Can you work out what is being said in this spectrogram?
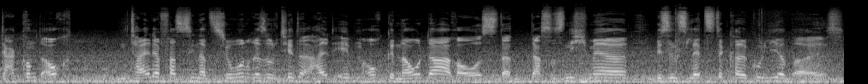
da kommt auch ein Teil der Faszination resultierte halt eben auch genau daraus, dass, dass es nicht mehr bis ins Letzte kalkulierbar ist.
